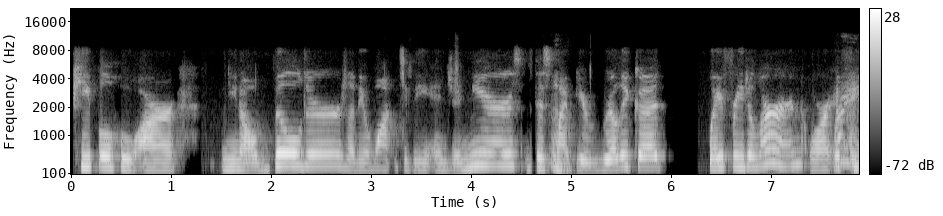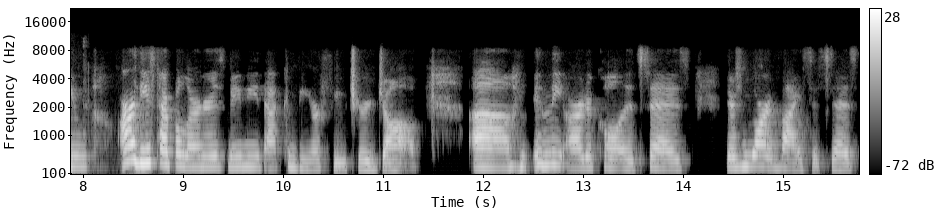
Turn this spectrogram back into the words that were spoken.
people who are, you know, builders or they want to be engineers. This Hmm. might be a really good way for you to learn. Or if you Right. are these type of learners, maybe that could be your future job. Um, in the article, it says there's more advice. It says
